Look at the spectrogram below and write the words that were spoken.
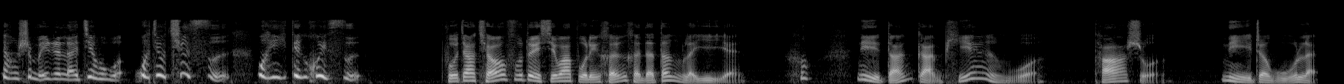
要是没人来救我，我就去死，我一定会死。”普加乔夫对席瓦普林狠狠的瞪了一眼。哼你胆敢骗我？他说：“你这无赖，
